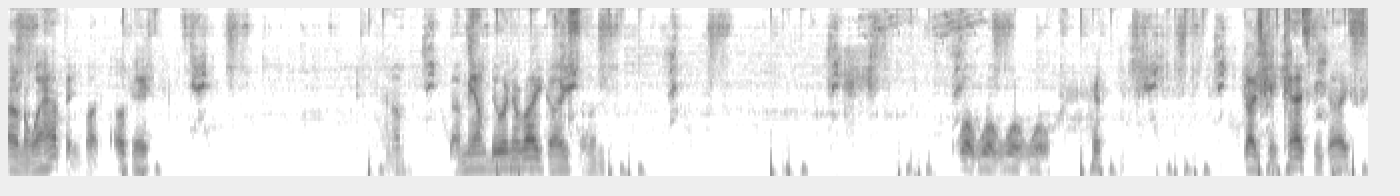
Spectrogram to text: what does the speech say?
I don't know what happened, but okay. I mean, I'm doing it right, guys. Um, whoa, whoa, whoa, whoa. guys can catch me, guys.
